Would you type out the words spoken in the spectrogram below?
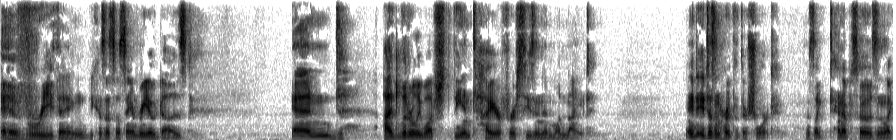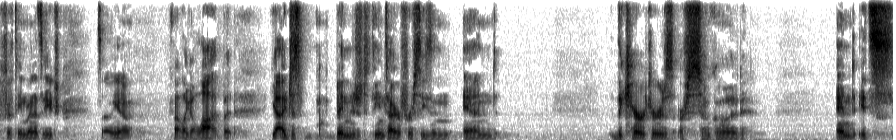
everything because that's what Sanrio does. And I literally watched the entire first season in one night. And it doesn't hurt that they're short. There's like 10 episodes and like 15 minutes each. So, you know, not like a lot, but yeah, I just binged the entire first season, and the characters are so good, and it's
